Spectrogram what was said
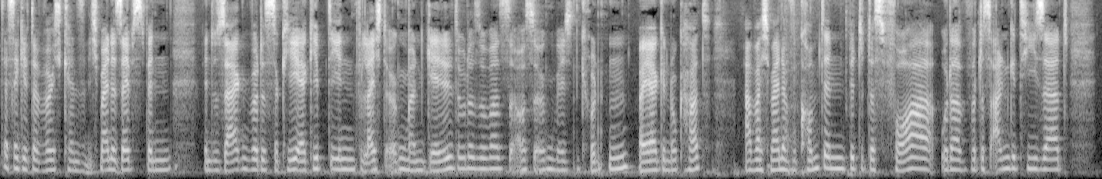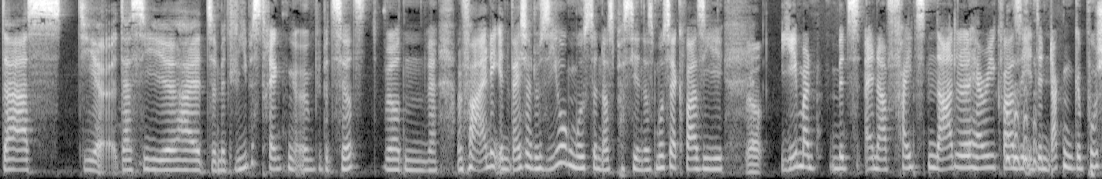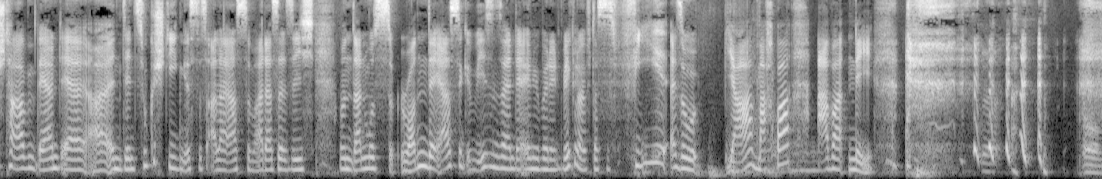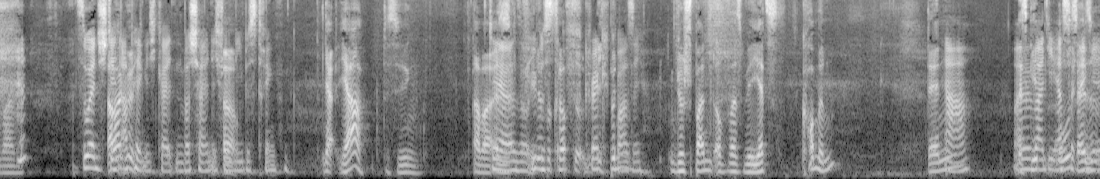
Das ergibt da wirklich keinen Sinn. Ich meine, selbst wenn, wenn du sagen würdest, okay, er gibt ihnen vielleicht irgendwann Geld oder sowas aus irgendwelchen Gründen, weil er genug hat. Aber ich meine, wo kommt denn bitte das vor oder wird es angeteasert, dass die, dass sie halt mit Liebestränken irgendwie bezirzt würden. Und vor allen Dingen, in welcher Dosierung muss denn das passieren? Das muss ja quasi ja. jemand mit einer feinsten Nadel Harry quasi in den Nacken gepusht haben, während er äh, in den Zug gestiegen ist, das allererste Mal, dass er sich, und dann muss Ron der Erste gewesen sein, der ihn über den Weg läuft. Das ist viel, also ja, machbar, aber nee. Ja. Oh Mann. So entstehen Abhängigkeiten wahrscheinlich von ja. Liebestrinken. Ja, ja, deswegen. Aber ja, also, also viele Bekloppte. Und ich bin quasi. gespannt, auf was wir jetzt kommen. Denn ja, es geht die erste los. Also,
